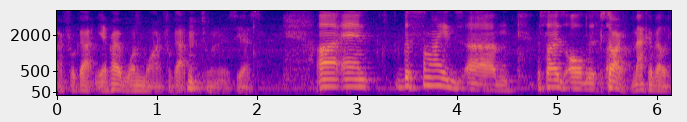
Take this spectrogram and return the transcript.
I forgot. Yeah, probably one more. I forgot which one it is. Yes. Uh, and besides, um, besides all this, Sorry, Machiavelli.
